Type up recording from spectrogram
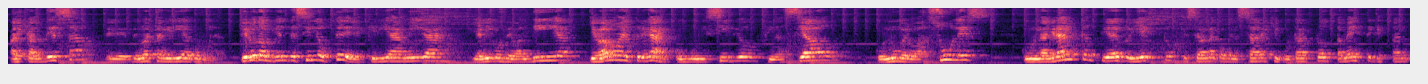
alcaldesa eh, de nuestra querida comuna. Quiero también decirle a ustedes, queridas amigas y amigos de Valdivia, que vamos a entregar un municipio financiado, con números azules, con una gran cantidad de proyectos que se van a comenzar a ejecutar prontamente, que están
